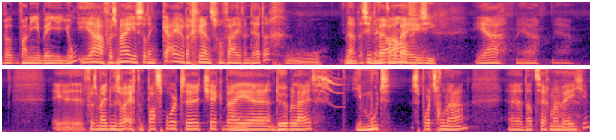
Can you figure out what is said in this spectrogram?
wat- wanneer ben je jong? Ja, volgens mij is dat een keiharde grens van 35. Oeh. Nou, daar zitten wij allebei- fysiek. Ja, ja, ja. Eh, volgens mij doen ze wel echt een paspoortcheck bij Oh. eh, een deurbeleid. Je moet sportschoenen aan. Eh, dat zeg maar een Ja. beetje.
